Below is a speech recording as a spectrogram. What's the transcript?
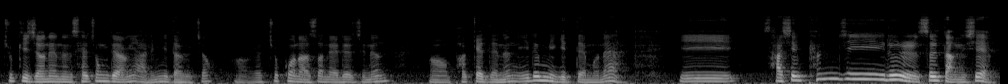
죽기 전에는 세종대왕이 아닙니다. 그죠? 어, 죽고 나서 내려지는 어, 받게 되는 이름이기 때문에 이 사실 편지를 쓸 당시에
